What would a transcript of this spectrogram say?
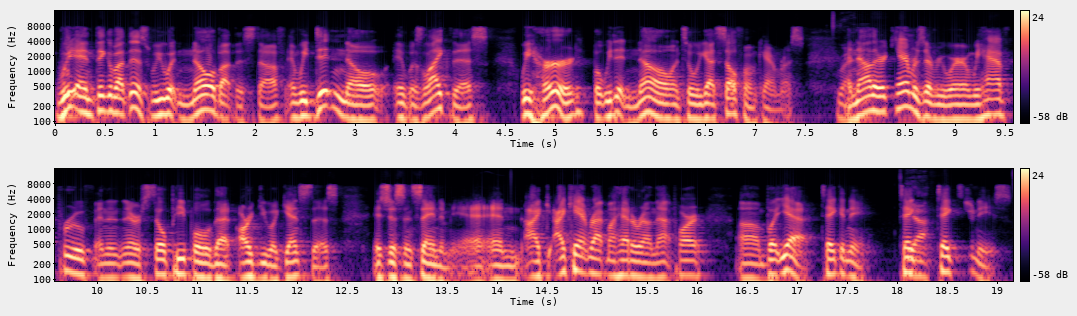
we and think about this. We wouldn't know about this stuff and we didn't know it was like this. We heard but we didn't know until we got cell phone cameras. Right. and now there are cameras everywhere and we have proof and then there are still people that argue against this it's just insane to me, and I I can't wrap my head around that part. Um, but yeah, take a knee. Take yeah. take two knees.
